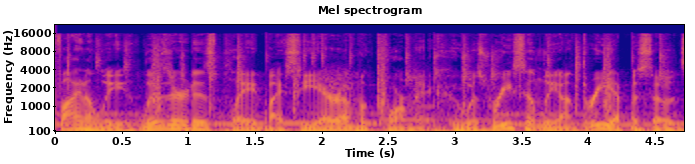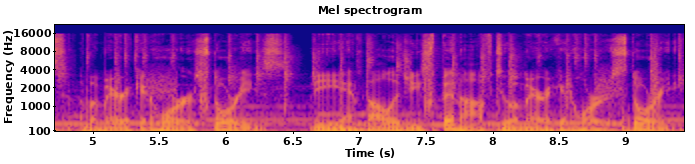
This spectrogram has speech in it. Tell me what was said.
Finally, Lizard is played by Sierra McCormick, who was recently on three episodes of American Horror Stories, the anthology spin-off to American Horror Story.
